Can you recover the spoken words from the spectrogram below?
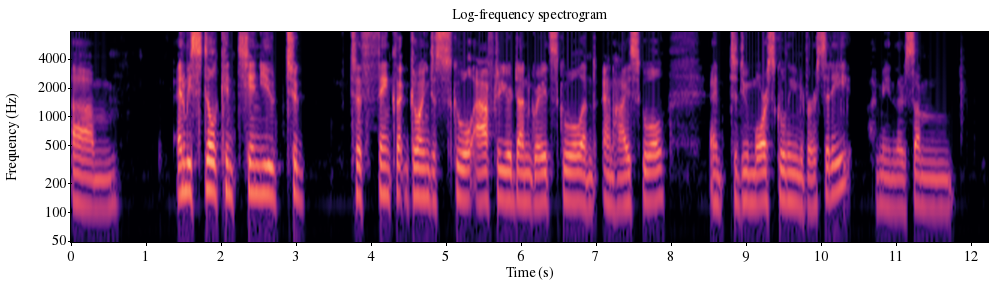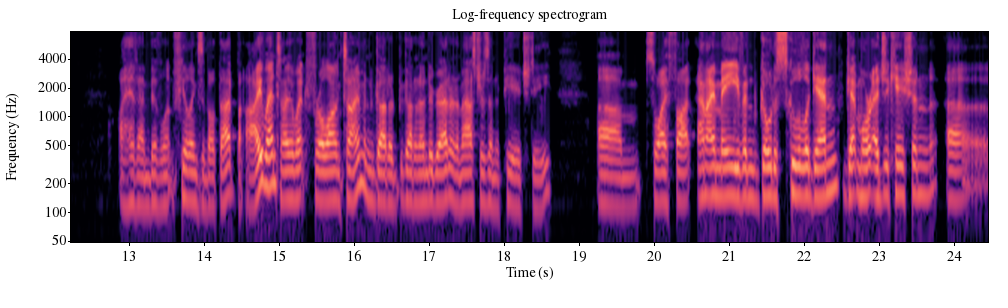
Um, and we still continue to to think that going to school after you're done grade school and and high school and to do more school and university i mean there's some i have ambivalent feelings about that but i went i went for a long time and got a got an undergrad and a master's and a phd um, so i thought and i may even go to school again get more education uh,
